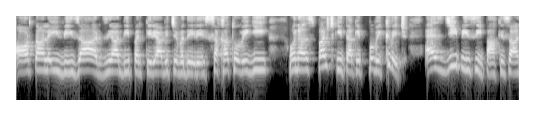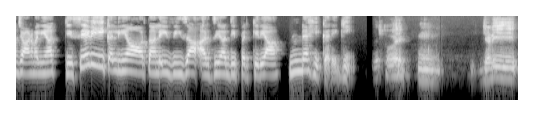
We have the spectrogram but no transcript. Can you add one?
ਔਰਤਾਂ ਲਈ ਵੀਜ਼ਾ ਅਰਜ਼ੀਆਂ ਦੀ ਪ੍ਰਕਿਰਿਆ ਵਿੱਚ ਵਧੇਰੇ ਸਖਤ ਹੋਵੇਗੀ। ਉਹਨਾਂ ਸਪਸ਼ਟ ਕੀਤਾ ਕਿ ਭਵਿੱਖ ਵਿੱਚ ਐਸਜੀਪੀਸੀ ਪਾਕਿਸਤਾਨ ਜਾਣ ਵਾਲੀਆਂ ਕਿਸੇ ਵੀ ਇਕੱਲੀਆਂ ਔਰਤਾਂ ਲਈ ਵੀਜ਼ਾ ਅਰਜ਼ੀਆਂ ਦੀ ਪ੍ਰਕਿਰਿਆ ਨਹੀਂ ਕਰੇਗੀ। ਦੇਖੋ ਇਹ ਜਿਹੜੀ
